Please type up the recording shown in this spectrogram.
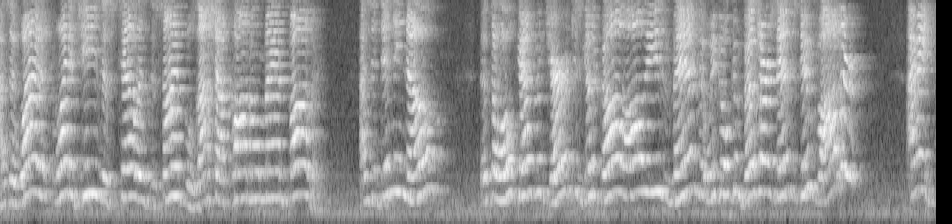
I said, why, why did Jesus tell his disciples, I shall call no man father? I said, didn't he know that the whole Catholic Church is going to call all these men that we go confess our sins to father? I mean,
